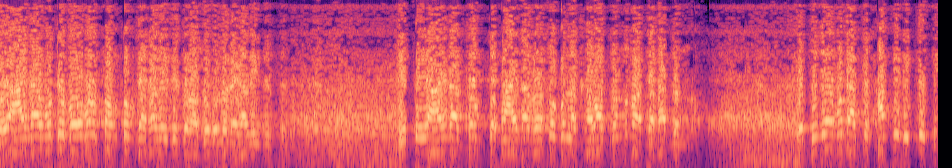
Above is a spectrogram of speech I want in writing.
ওই আয়নার মধ্যে বড় বড় চমচম দেখা দিয়েছে রসগোল্লা দেখা যাইতেছে। কিন্তু এই আয়নার চমচম আয়নার রসগোল্লা খাওয়ার জন্য না, দেখার জন্য। তো দুনিয়ার মধ্যে আজকে শান্তি দেখতেছি।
